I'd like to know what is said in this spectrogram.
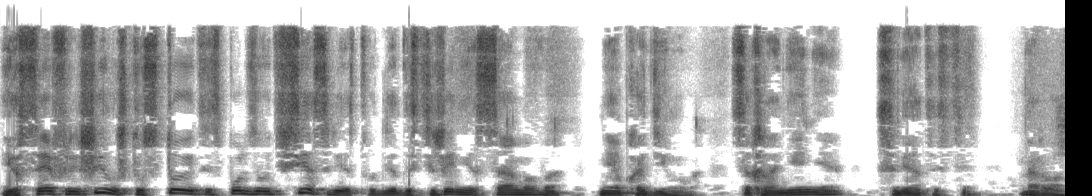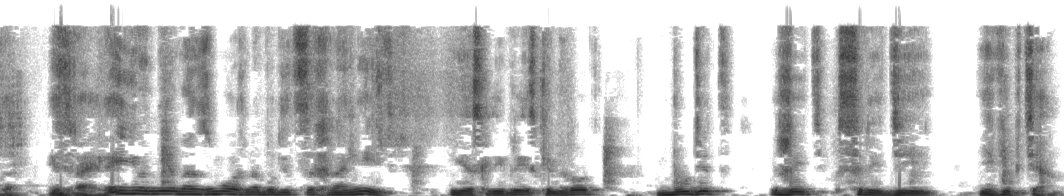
Йосеф решил, что стоит использовать все средства для достижения самого необходимого – сохранения святости народа Израиля. Ее невозможно будет сохранить, если еврейский народ будет жить среди египтян.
